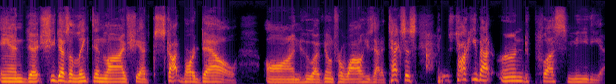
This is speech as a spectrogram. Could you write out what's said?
and uh, she does a LinkedIn Live. She had Scott Baradell on, who I've known for a while. He's out of Texas, and he was talking about earned plus media.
